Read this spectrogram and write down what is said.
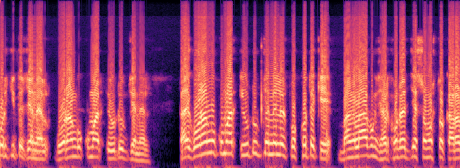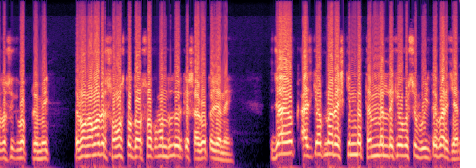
পরিচিত channel Gouranga Kumar YouTube channel. তাই গৌরাঙ্গ কুমার ইউটিউব চ্যানেলের পক্ষ থেকে বাংলা এবং ঝাড়খণ্ড রাজ্যের সমস্ত কারারসিক বা প্রেমিক এবং আমাদের সমস্ত দর্শক বন্ধুদেরকে স্বাগত জানাই। যাই হোক আজকে আপনার স্ক্রিন বা থেমমেল দেখে অবশ্যই বুঝতে পারছেন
